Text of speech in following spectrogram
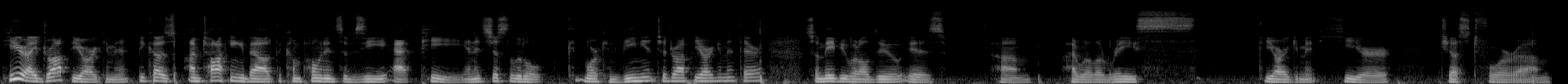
here I drop the argument because I'm talking about the components of Z at P, and it's just a little more convenient to drop the argument there. So maybe what I'll do is um, I will erase the argument here just for um,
